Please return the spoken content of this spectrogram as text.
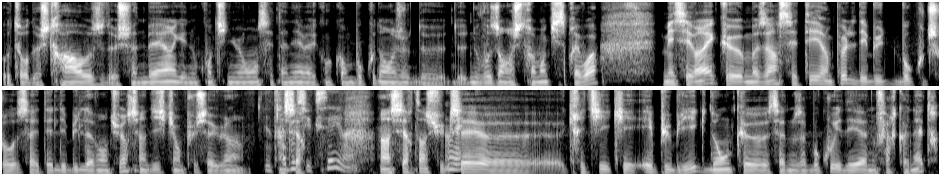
autour de Strauss, de Schoenberg, et nous continuerons cette année avec encore beaucoup de, de nouveaux enregistrements qui se prévoient. Mais c'est vrai que Mozart, c'était un peu le début de beaucoup de choses. Ça a été le début de l'aventure. C'est un disque qui en plus a eu un, Un très Un beau cer- succès. ouais. un certain succès Ouais. euh, critique et, et public, donc euh, ça nous a beaucoup aidé à nous faire connaître.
